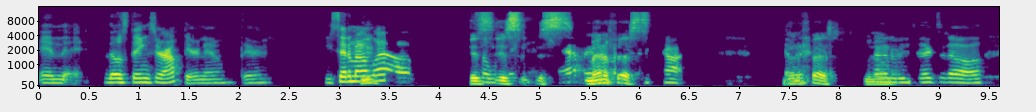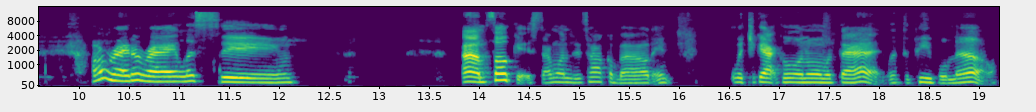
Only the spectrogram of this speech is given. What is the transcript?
and those things are out there now. They're you said them out Yeah. loud. It's So it's it's happen, manifest. gonna be shocked. Manifest. You I'm know. gonna reject it all. All right, all right. Let's see. Um, focused. I wanted to talk about and what you got going on with that. Let the people know.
